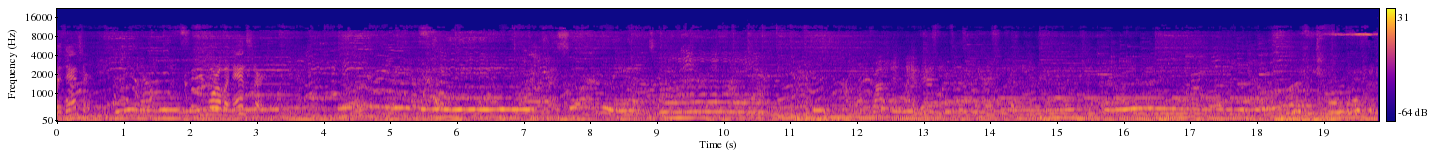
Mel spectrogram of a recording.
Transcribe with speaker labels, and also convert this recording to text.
Speaker 1: a dancer. She's more of a dancer.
